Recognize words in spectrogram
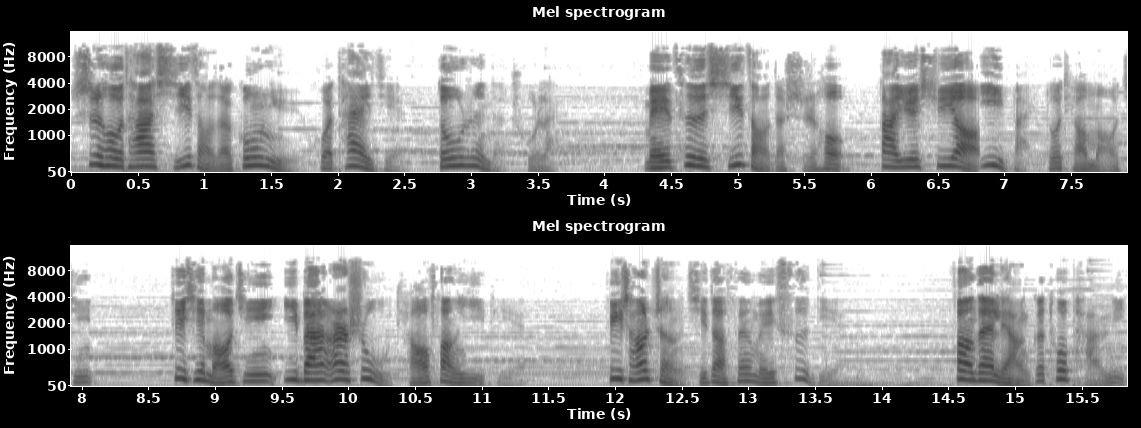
事后她洗澡的宫女或太监都认得出来。每次洗澡的时候，大约需要一百多条毛巾。这些毛巾一般二十五条放一叠，非常整齐的分为四叠，放在两个托盘里。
